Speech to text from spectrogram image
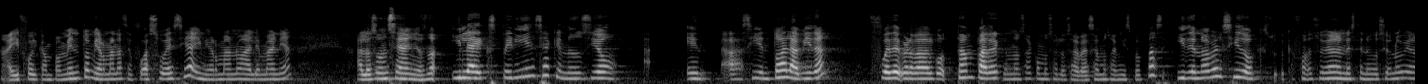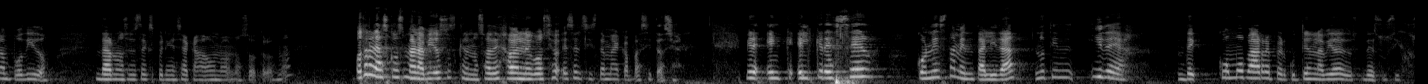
ahí fue el campamento, mi hermana se fue a Suecia y mi hermano a Alemania a los 11 años, ¿no? Y la experiencia que nos dio así en toda la vida fue de verdad algo tan padre que no sé cómo se los agradecemos a mis papás. Y de no haber sido que, estuvieran en este negocio, no hubieran podido darnos esta experiencia a cada uno de nosotros, ¿no? Otra de las cosas maravillosas que nos ha dejado el negocio es el sistema de capacitación. Mire, el crecer con esta mentalidad no tienen idea de cómo va a repercutir en la vida de, sus hijos.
